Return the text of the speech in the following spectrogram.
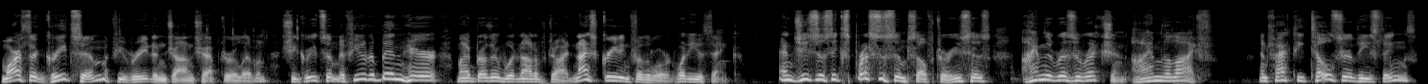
Martha greets him, if you read in John chapter 11. She greets him, If you'd have been here, my brother would not have died. Nice greeting for the Lord. What do you think? And Jesus expresses himself to her. He says, I am the resurrection. I am the life. In fact, he tells her these things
